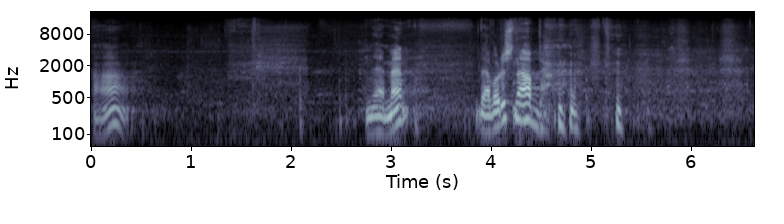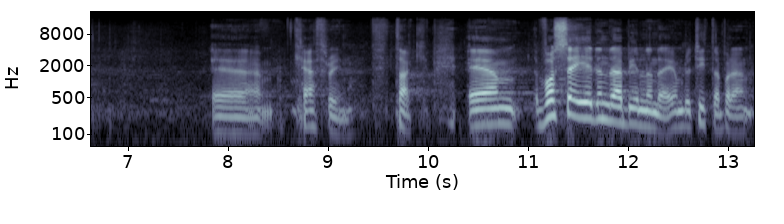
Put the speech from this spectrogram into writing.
Ah. Nämen, där var du snabb. eh, Catherine, tack. Eh, vad säger den där bilden dig om du tittar på den?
